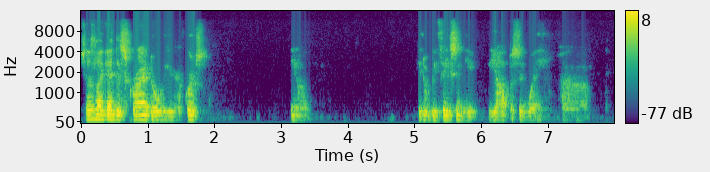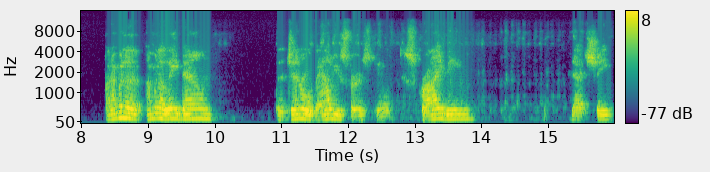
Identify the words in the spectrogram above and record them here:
Just like I described over here. Of course, you know, it'll be facing the, the opposite way. Uh, but I'm gonna I'm gonna lay down the general values first, you know, describing that shape.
